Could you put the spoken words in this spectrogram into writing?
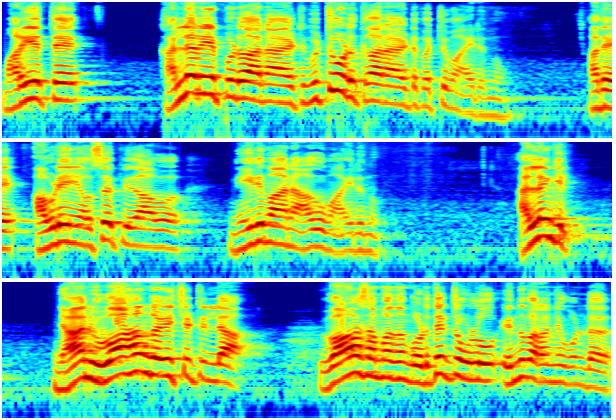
മറിയത്തെ കല്ലെറിയപ്പെടുവാനായിട്ട് വിട്ടുകൊടുക്കാനായിട്ട് പറ്റുമായിരുന്നു. അതെ അവിടെയും യൗസഫ് പിതാവ് നീതിമാനാകുമായിരുന്നു. അല്ലെങ്കിൽ ഞാൻ വിവാഹം കഴിച്ചിട്ടില്ല വിവാഹസമ്മതം കൊടുത്തിട്ടുള്ളൂ എന്ന് പറഞ്ഞുകൊണ്ട്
